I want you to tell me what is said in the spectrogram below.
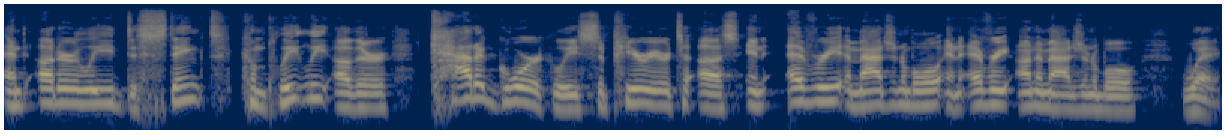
and utterly distinct, completely other, categorically superior to us in every imaginable and every unimaginable way.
